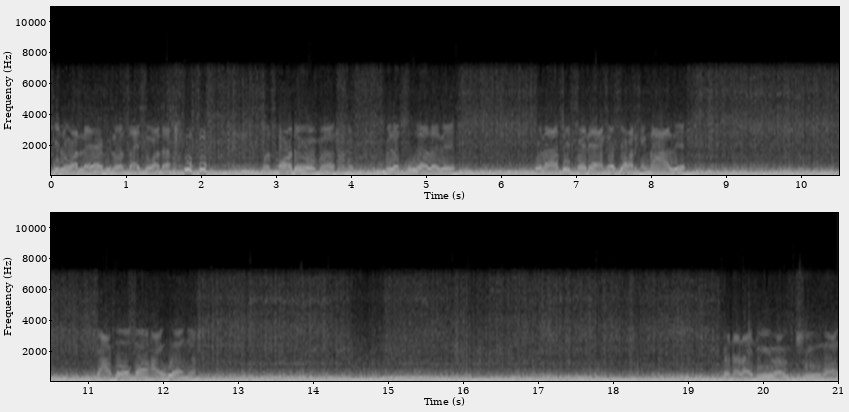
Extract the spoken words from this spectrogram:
พี่รวดแล้วพี่รวดสายตรวจอะมันท่อเดิมอะไม่ต้องกลัวอะไรเลย เวลาติดไฟแดงก็จอดข้างหน้าเลย จ่าโบกก็หายห่วงนะเป็นอะไรที่แบบชิลมาก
